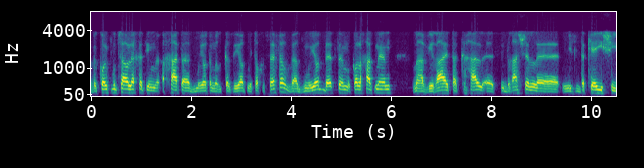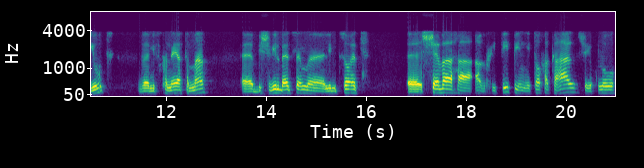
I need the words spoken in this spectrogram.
וכל קבוצה הולכת עם אחת הדמויות המרכזיות מתוך הספר, והדמויות בעצם, כל אחת מהן מעבירה את הקהל סדרה של מבדקי אישיות ומבחני התאמה, בשביל בעצם למצוא את שבע הארכיטיפים מתוך הקהל שיוכלו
